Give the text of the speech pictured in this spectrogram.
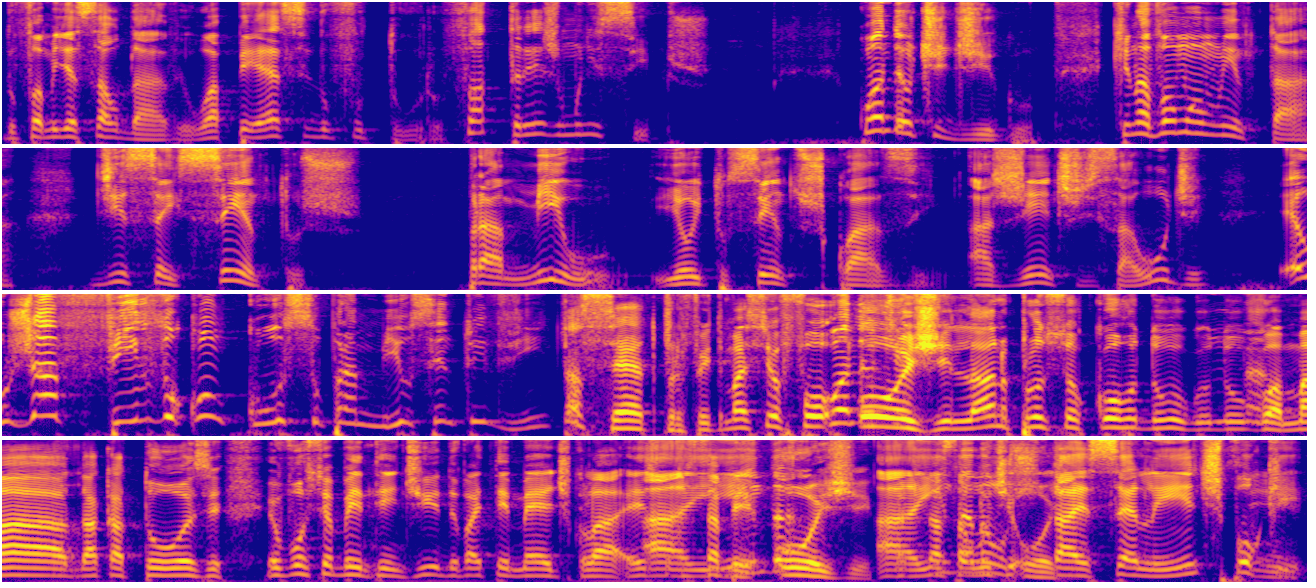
do Família Saudável, o APS do futuro. Só três municípios. Quando eu te digo que nós vamos aumentar de 600 para 1.800 quase agentes de saúde, eu já fiz o concurso para 1.120. Tá certo, prefeito. Mas se eu for Quando eu te- hoje, lá no pronto-socorro do, do Guamá, da 14, eu vou ser bem entendido, vai ter médico lá. Eu quero saber. Hoje. Ainda não saúde hoje. está excelente, porque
